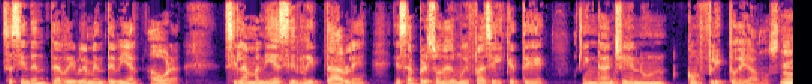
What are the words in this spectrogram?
se sienten terriblemente bien. Ahora, si la manía es irritable, esa persona es muy fácil que te enganche en un conflicto, digamos, ¿no?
